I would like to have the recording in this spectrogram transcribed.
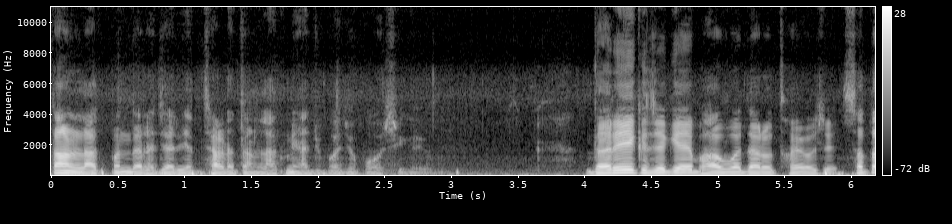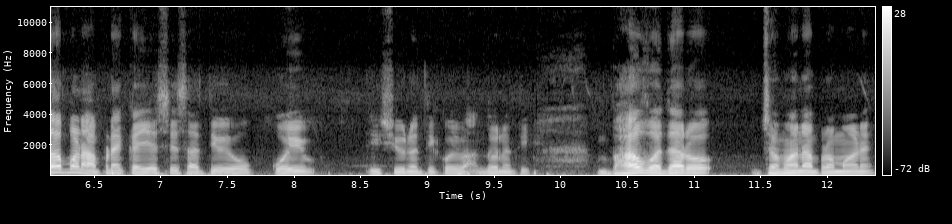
ત્રણ લાખ, પંદર હજાર યા સાડા ત્રણ લાખની આજુબાજુ પહોંચી ગયું. દરેક જગ્યાએ ભાવ વધારો થયો છે. છતાં પણ આપણે કહીએ છીએ સાથીઓ, એવો કોઈ ઇસ્યુ નથી, કોઈ વાંધો નથી. ભાવ વધારો જમાના પ્રમાણે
